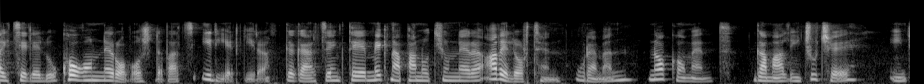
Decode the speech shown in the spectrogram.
այցելելու կողոններով ոչդված իր երկիրը կգարցենք թե մեկնաբանությունները ավելորդ են ուրեմն no comment գամալ ինչու՞ չէ ինչ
